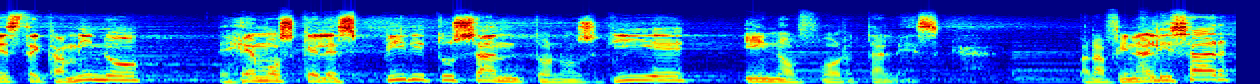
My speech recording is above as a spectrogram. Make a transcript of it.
este camino, dejemos que el Espíritu Santo nos guíe y nos fortalezca. Para finalizar,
